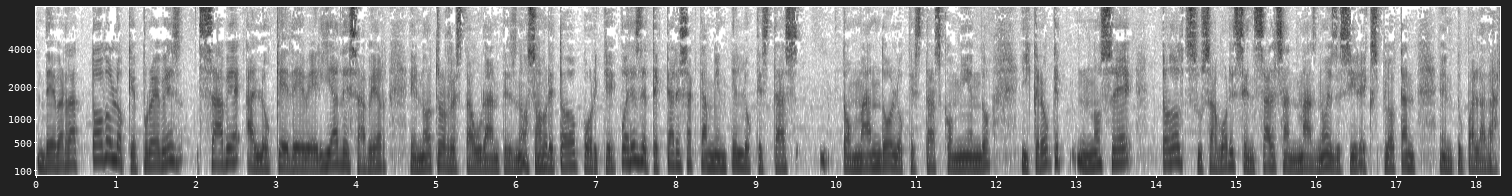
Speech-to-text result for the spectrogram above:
de verdad, todo lo que pruebes sabe a lo que debería de saber en otros restaurantes, ¿no? Sobre todo porque puedes detectar exactamente lo que estás tomando, lo que estás comiendo y creo que no sé, todos sus sabores se ensalzan más, ¿no? Es decir, explotan en tu paladar.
